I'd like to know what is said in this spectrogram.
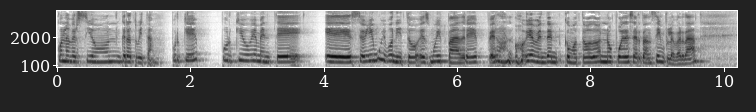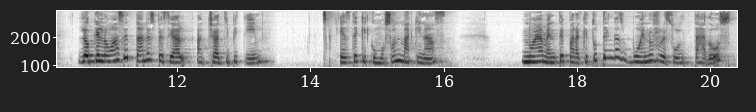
con la versión gratuita. ¿Por qué? Porque obviamente eh, se oye muy bonito, es muy padre, pero obviamente como todo no puede ser tan simple, ¿verdad? Lo que lo hace tan especial a ChatGPT es de que como son máquinas, nuevamente para que tú tengas buenos resultados,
